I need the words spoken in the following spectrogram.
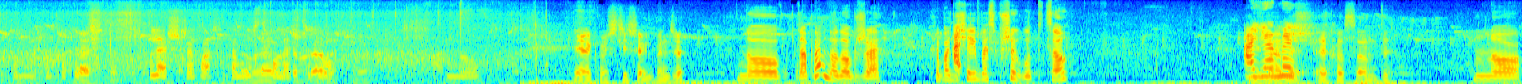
Nie pamiętam, co to- Leszcze. Leszcze właśnie, tam mnóstwo leszczy było. No. Jak myślisz, jak będzie? no, na pewno dobrze. Chyba dzisiaj bez przygód, co? A Nie ja, mamy myśl, echo sondy. No,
